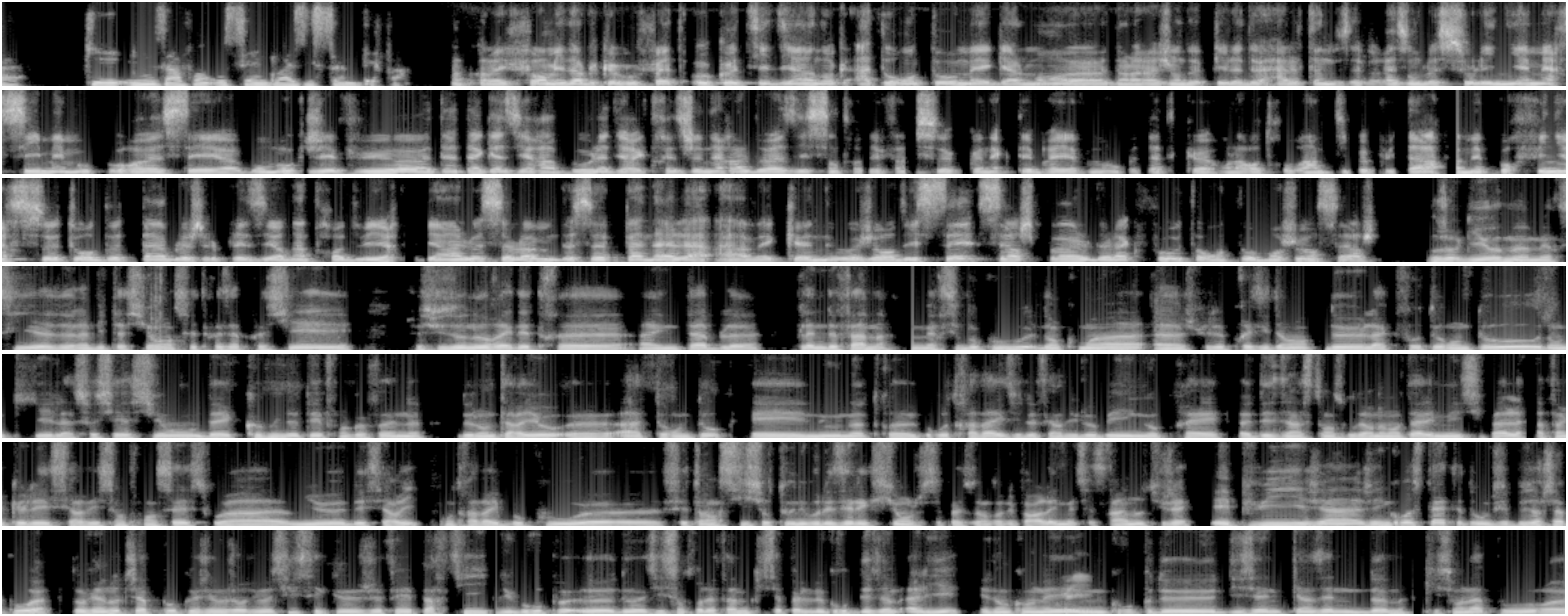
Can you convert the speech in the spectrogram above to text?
que nous avons au sein d'Oasis des femmes un travail formidable que vous faites au quotidien, donc à Toronto, mais également euh, dans la région de Peel et de Halton. Vous avez raison de le souligner. Merci Memo pour euh, ces euh, bons mots. J'ai vu Dada Gazirabo, la directrice générale de Oasis Centre des Femmes, se connecter brièvement. Peut-être qu'on la retrouvera un petit peu plus tard. Mais pour finir ce tour de table, j'ai le plaisir d'introduire eh bien le seul homme de ce panel avec nous aujourd'hui, c'est Serge Paul de l'ACFO Toronto. Bonjour Serge. Bonjour Guillaume, merci euh, de l'invitation, c'est très apprécié et je suis honoré d'être euh, à une table pleine de femmes. Merci beaucoup. Donc moi, euh, je suis le président de l'ACFO Toronto, donc qui est l'association des communautés francophones de l'Ontario euh, à Toronto. Et nous, notre gros travail, c'est de faire du lobbying auprès euh, des instances gouvernementales et municipales afin que les services en français soient euh, mieux desservis. On travaille beaucoup ces temps-ci, surtout au niveau des élections. Je ne sais pas si vous avez entendu parler, mais ce sera un autre sujet. Et puis, j'ai une grosse tête, donc j'ai plusieurs chapeaux. Donc un autre chapeau que j'ai aujourd'hui aussi, c'est que je fais partie du groupe d'Oasis entre les femmes qui s'appelle le groupe des hommes alliés. Et donc on est une groupe de dizaines, quinzaines d'hommes qui sont là pour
